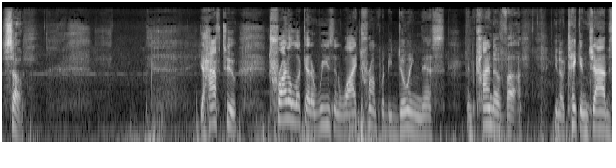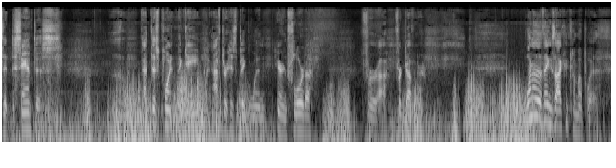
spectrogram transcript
So, you have to try to look at a reason why Trump would be doing this and kind of, uh, you know, taking jabs at DeSantis uh, at this point in the game after his big win here in Florida for uh, for governor. One of the things I could come up with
